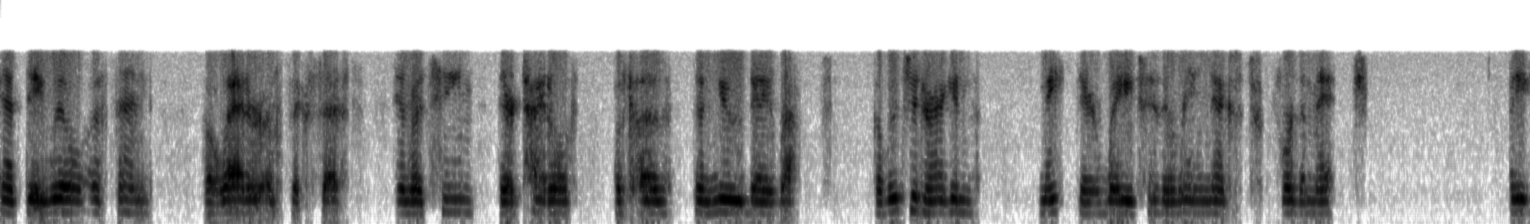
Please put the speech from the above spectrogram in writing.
that they will ascend a ladder of success and retain their titles because the New Day refs. The Lucha Dragons make their way to the ring next for the match. Big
